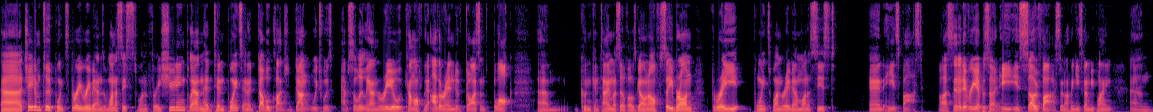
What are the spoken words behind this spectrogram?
Uh, Cheatham, two points, three rebounds, one assist, one of three shooting. Plowden had 10 points and a double clutch dunk, which was absolutely unreal. Come off the other end of Dyson's block. Um, couldn't contain myself. I was going off. Seabron, three points, one rebound, one assist, and he is fast. I said it every episode. He is so fast, and I think he's going to be playing. Um,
